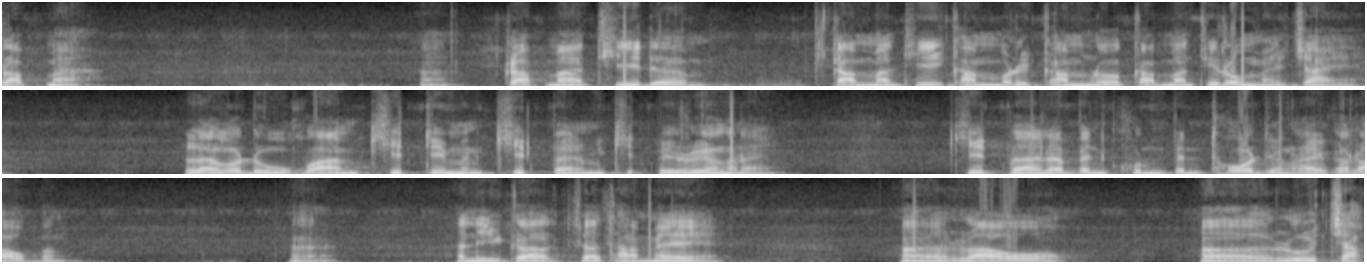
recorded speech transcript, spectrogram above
กลับมากลับมาที่เดิม กลับมาที่คำบริกรรมหรือกลับมาที่ลมหายใจ แล้วก็ดูความคิดที่มันคิดไปมันคิดไปเรื่องอะไร คิดไปแล้วเป็นคุณเป็นโทษอย่างไรกับเราบ้างอันนี้ก็จะทำให้เรารู้จัก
